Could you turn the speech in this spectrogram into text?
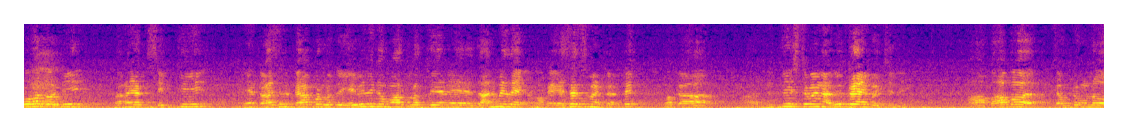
ఊహతోటి తన యొక్క శక్తి నేను రాసిన పేపర్లకు ఏ విధంగా మార్కులు వస్తాయనే దాని మీద ఒక అసెస్మెంట్ అంటే ఒక నిర్దిష్టమైన అభిప్రాయం వచ్చింది. ఆ బాబా చెప్పడంలో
